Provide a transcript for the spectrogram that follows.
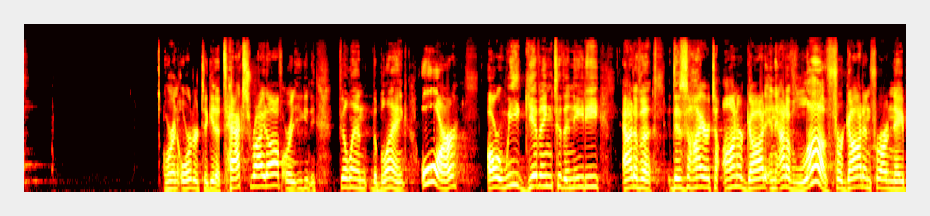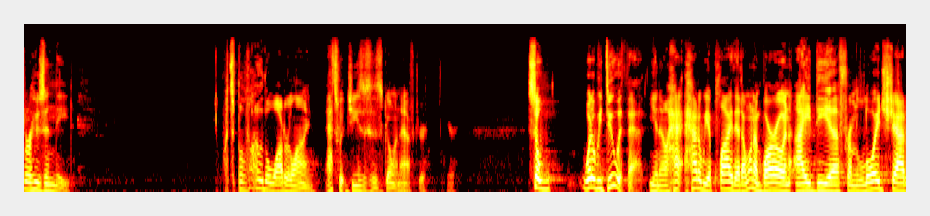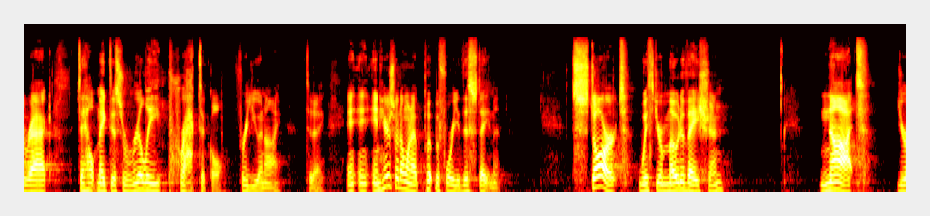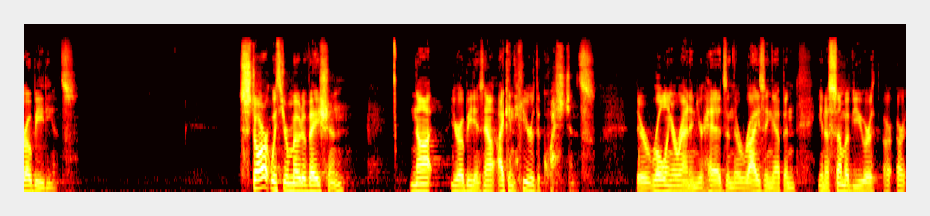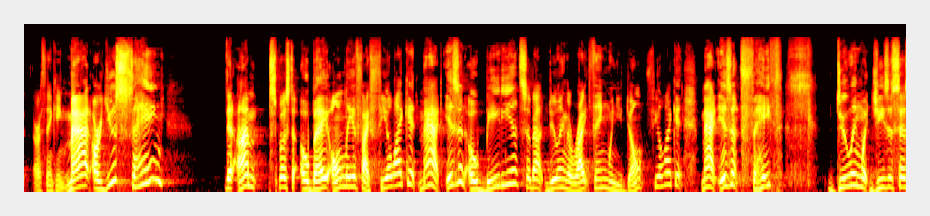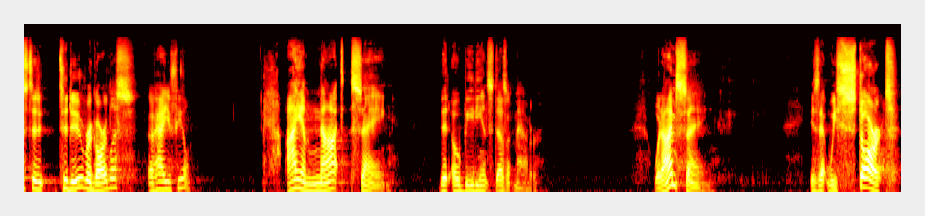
Or in order to get a tax write off, or you can fill in the blank? Or are we giving to the needy out of a desire to honor God and out of love for God and for our neighbor who's in need. What's below the waterline? That's what Jesus is going after here. So, what do we do with that? You know, how, how do we apply that? I want to borrow an idea from Lloyd Shadrach to help make this really practical for you and I today. And, and, and here's what I want to put before you this statement Start with your motivation not your obedience. Start with your motivation, not your obedience. Now, I can hear the questions. They're rolling around in your heads and they're rising up. And, you know, some of you are, are, are thinking, Matt, are you saying that I'm supposed to obey only if I feel like it? Matt, isn't obedience about doing the right thing when you don't feel like it? Matt, isn't faith doing what Jesus says to, to do regardless? of how you feel. I am not saying that obedience doesn't matter. What I'm saying is that we start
